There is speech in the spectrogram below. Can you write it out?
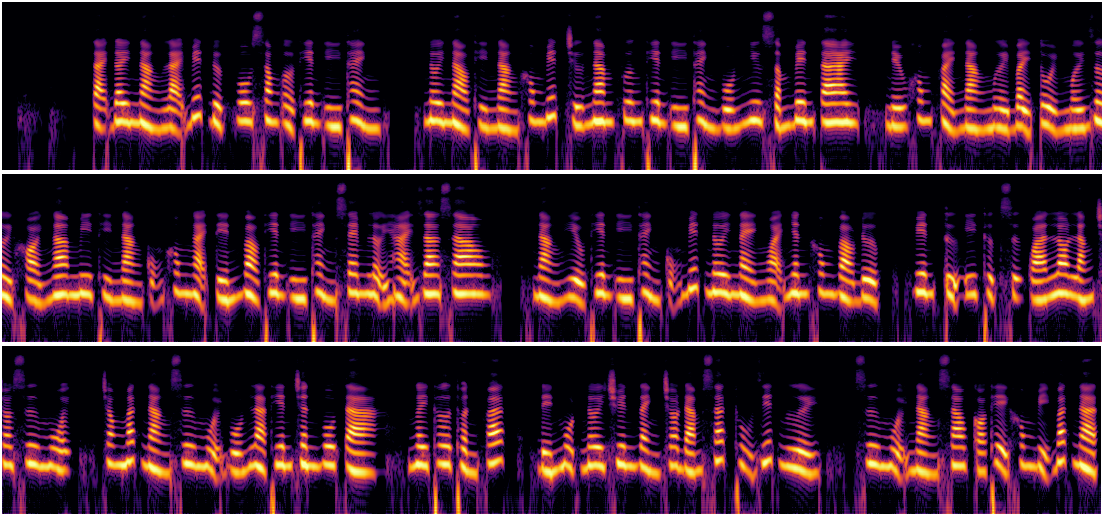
Tại đây nàng lại biết được vô song ở Thiên Ý Thành. Nơi nào thì nàng không biết chứ Nam Phương Thiên Ý Thành vốn như sấm bên tai. Nếu không phải nàng 17 tuổi mới rời khỏi Nga Mi thì nàng cũng không ngại tiến vào Thiên Ý Thành xem lợi hại ra sao. Nàng hiểu Thiên Ý Thành cũng biết nơi này ngoại nhân không vào được. Viên tử y thực sự quá lo lắng cho sư muội. Trong mắt nàng sư muội vốn là thiên chân vô tà, ngây thơ thuần phát, đến một nơi chuyên dành cho đám sát thủ giết người. Sư muội nàng sao có thể không bị bắt nạt.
